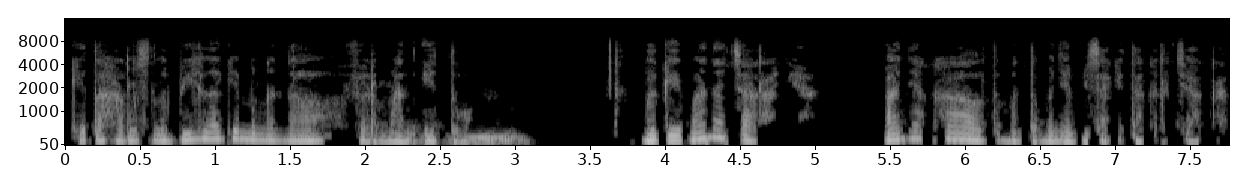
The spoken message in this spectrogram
kita harus lebih lagi mengenal firman itu. Bagaimana caranya? Banyak hal teman-teman yang bisa kita kerjakan.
